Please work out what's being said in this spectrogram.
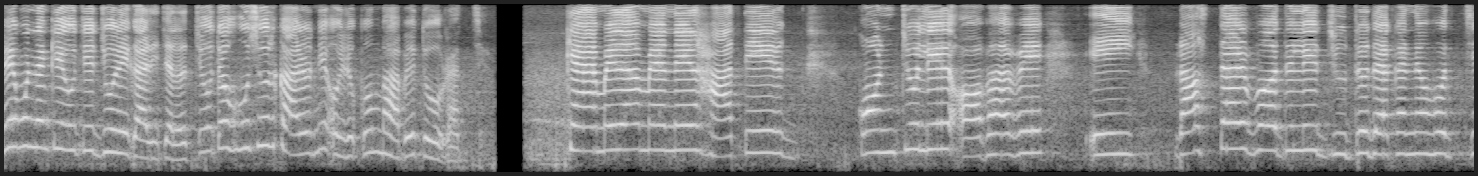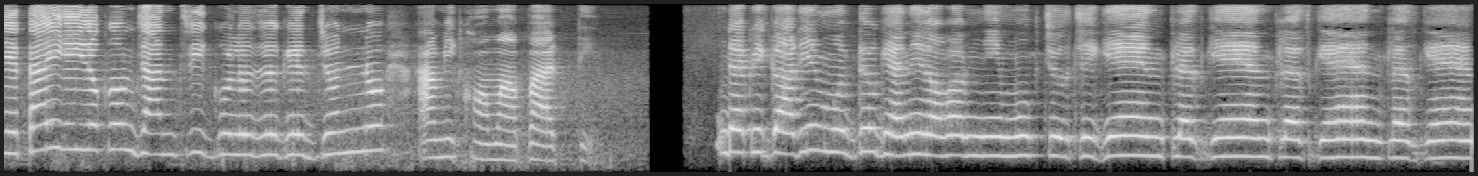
ভেবো না কেউ যে জোরে গাড়ি চালাচ্ছে? ওটা হুসুর কারণে ওইরকম ভাবে দৌড়াচ্ছে। ক্যামেরাম্যানের হাতের কন্ট্রোলের অভাবে এই রাস্তার বদলে জুতো দেখানো হচ্ছে। তাই এইরকম যান্ত্রিক গোলযোগের জন্য আমি ক্ষমা প্রার্থী। দেখি গাড়ির মধ্যেও জ্ঞানের অভাব নেই মুখ চলছে জ্ঞান প্লাস জ্ঞান প্লাস জ্ঞান প্লাস জ্ঞান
